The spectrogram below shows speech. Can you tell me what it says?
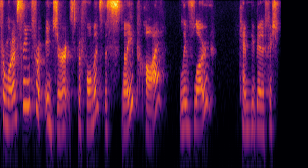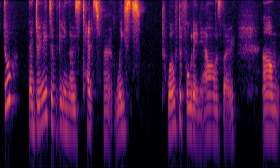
from what I've seen for endurance performance, the sleep high, live low can be beneficial. They do need to be in those tents for at least 12 to 14 hours, though. Um,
